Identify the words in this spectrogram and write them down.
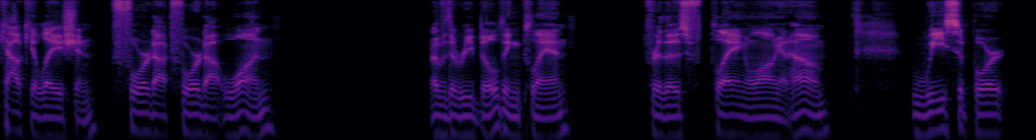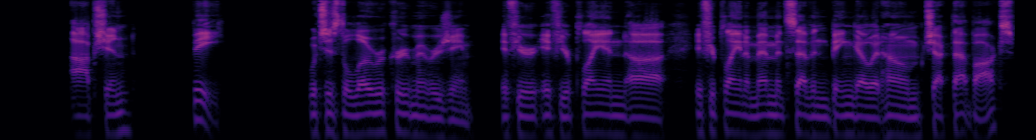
calculation 4.4.1 of the rebuilding plan for those playing along at home, we support option B, which is the low recruitment regime. If you're if you're playing uh, if you're playing Amendment Seven bingo at home, check that box.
